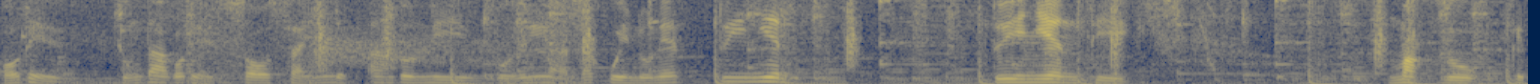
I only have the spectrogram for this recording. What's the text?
có thể chúng ta có thể so sánh được Anthony với là Darwin Nunes tuy nhiên tuy nhiên thì mặc dù cái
